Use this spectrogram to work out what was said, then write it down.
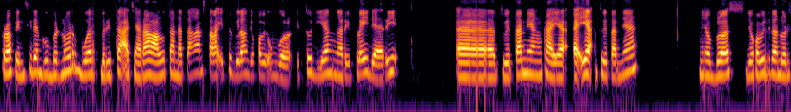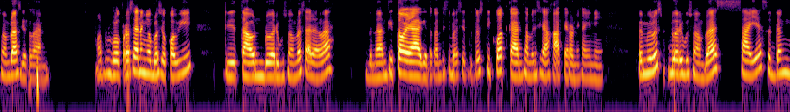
provinsi dan gubernur buat berita acara lalu tanda tangan setelah itu bilang Jokowi unggul. Itu dia nge-replay dari uh, tweetan yang kayak eh ya tweetannya nyoblos Jokowi di tahun 2019 gitu kan. 80% yang nyoblos Jokowi di tahun 2019 adalah beneran Tito ya gitu kan. Terus dibahas itu terus dikuatkan sama si kakak Veronica ini. Pemilu 2019 saya sedang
